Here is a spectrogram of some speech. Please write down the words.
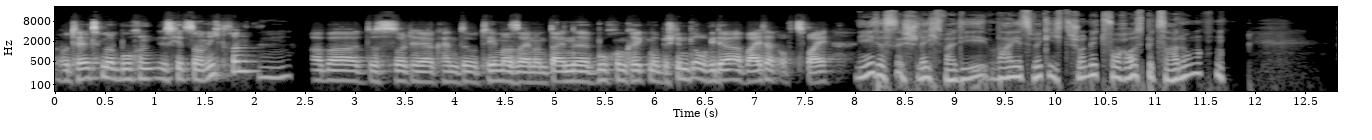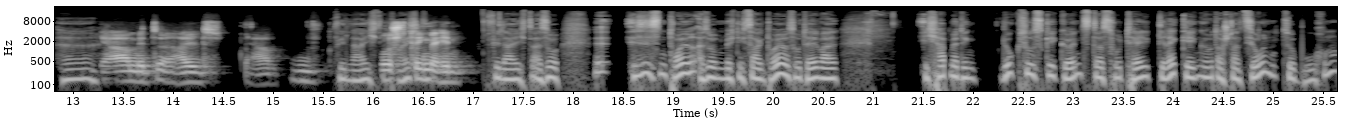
Hotelzimmer buchen ist jetzt noch nicht drin, mhm. Aber das sollte ja kein Thema sein. Und deine Buchung kriegt man bestimmt auch wieder erweitert auf zwei. Nee, das ist schlecht, weil die war jetzt wirklich schon mit Vorausbezahlung. äh, ja, mit äh, halt, ja, vielleicht. Wurscht, kriegen wir hin. Vielleicht. Also, äh, es ist ein teures, also möchte ich sagen teures Hotel, weil ich habe mir den Luxus gegönnt, das Hotel direkt gegenüber der Station zu buchen.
